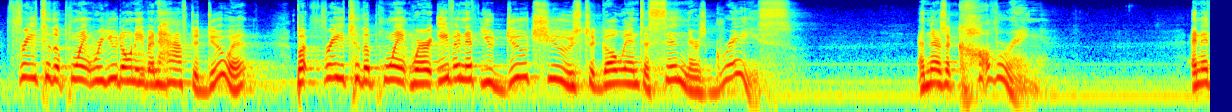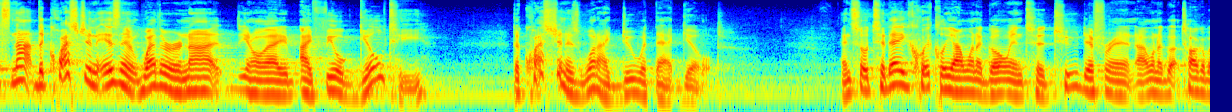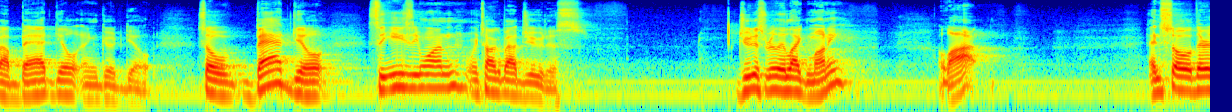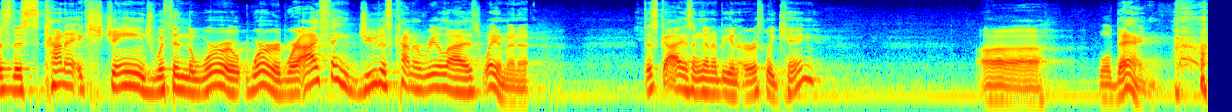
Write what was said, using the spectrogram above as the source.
Free to the point where you don't even have to do it, but free to the point where even if you do choose to go into sin, there's grace and there's a covering. And it's not, the question isn't whether or not, you know, I, I feel guilty. The question is what I do with that guilt. And so today, quickly, I want to go into two different, I want to talk about bad guilt and good guilt. So, bad guilt, it's the easy one. We talk about Judas. Judas really liked money a lot. And so there's this kind of exchange within the word, word where I think Judas kind of realized wait a minute, this guy isn't going to be an earthly king? Uh, well, dang.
